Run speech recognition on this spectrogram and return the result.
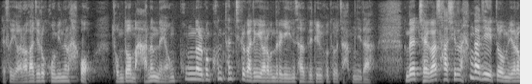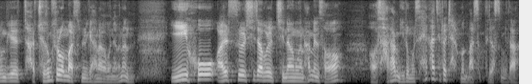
그래서 여러 가지로 고민을 하고 좀 더 많은 내용, 폭넓은 콘텐츠를 가지고 여러분들에게 인사드리고자 합니다. 근데 제가 사실은 한 가지 좀 여러분들에게 자- 죄송스러운 말씀 중에 하나가 뭐냐면은 2호 알쓸 시잡을 진행을 하면서 어, 사람 이름을 세 가지를 잘못 말씀드렸습니다.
